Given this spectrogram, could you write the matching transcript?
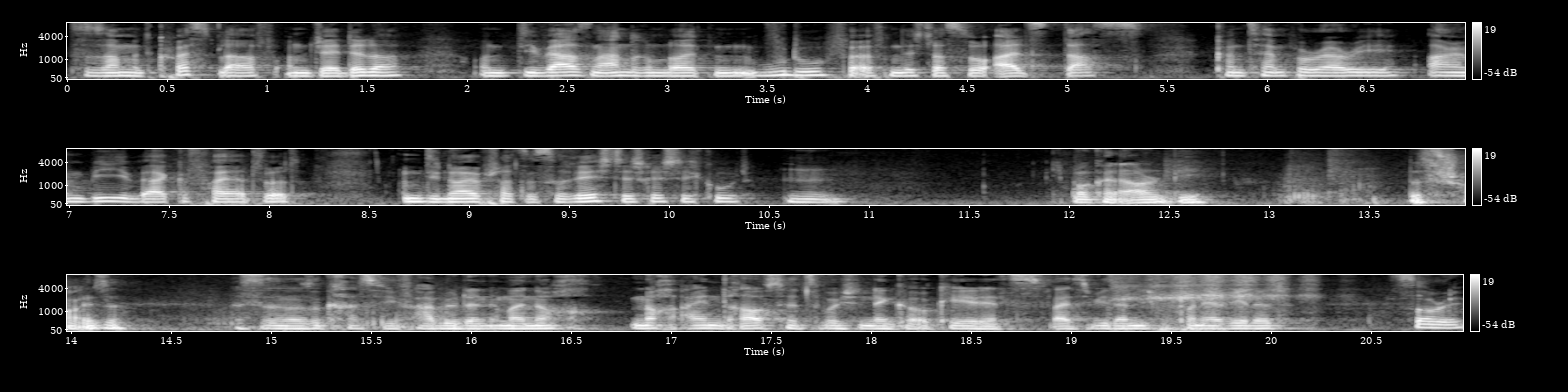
zusammen mit Questlove und Jay Dilla und diversen anderen Leuten Voodoo veröffentlicht, das so als das Contemporary R&B-Werk gefeiert wird. Und die neue Platte ist richtig, richtig gut. Hm. Ich mag kein R&B. Das ist scheiße. Das ist immer so krass, wie Fabio dann immer noch, noch einen draufsetzt, wo ich dann denke, okay, jetzt weiß ich wieder nicht, wovon er redet. Sorry.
